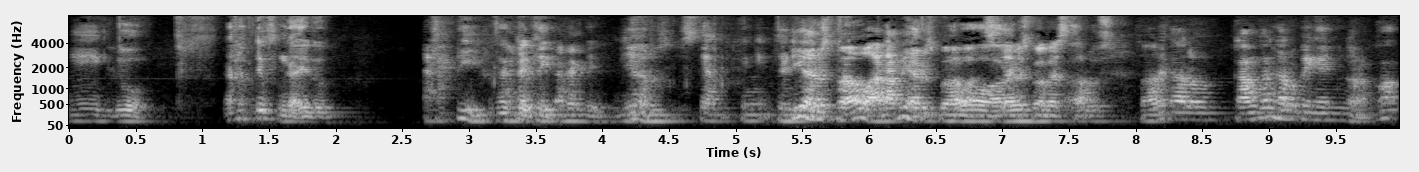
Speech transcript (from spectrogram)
Hmm, gitu efektif nggak itu Efektif, Efektif. efektif. Dia harus setiap jadi harus bawa, tapi harus bawa, Oh, harus bawa harus Soalnya kalau kamu kan kalau pengen ngerokok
